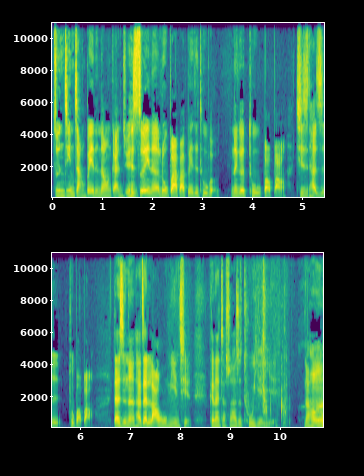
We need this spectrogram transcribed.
尊敬长辈的那种感觉。所以呢，鹿爸爸背着兔宝。那个兔宝宝其实他是兔宝宝，但是呢，他在老虎面前跟他讲说他是兔爷爷，然后呢，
